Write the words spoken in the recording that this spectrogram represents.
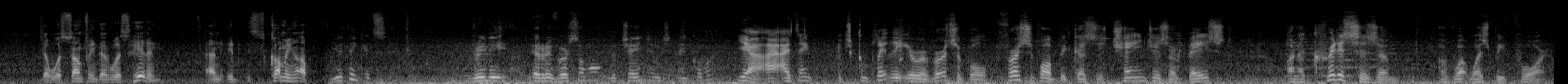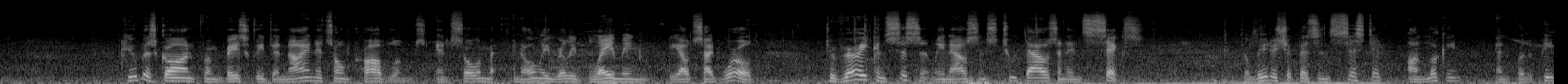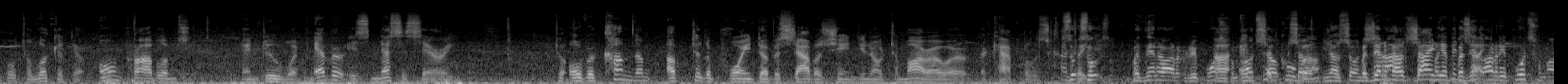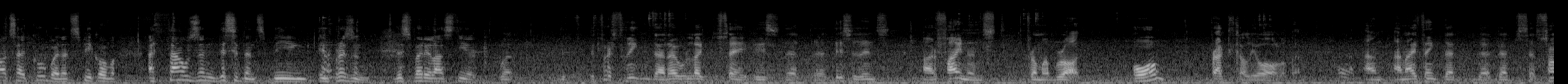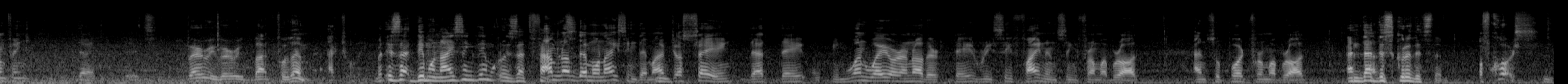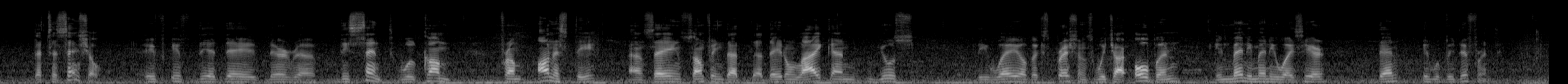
That was something that was hidden, and it is coming up. You think it's really irreversible, the change in, in Cuba? Yeah, I, I, think it's completely irreversible. First of all, because the changes are based on a criticism of what was before. Cuba's gone from basically denying its own problems and so and only really blaming the outside world to very consistently now since 2006, the leadership has insisted on looking and for the people to look at their own problems and do whatever is necessary to overcome them up to the point of establishing, you know, tomorrow a, a capitalist country. So, so, but there are reports uh, from outside so, Cuba. So, you know, so but instead of are, outside, but, but there are reports from outside Cuba that speak of a thousand dissidents being imprisoned this very last year. Well, the first thing that I would like to say is that uh, dissidents are financed from abroad. All? Practically all of them. And, and I think that, that that's uh, something that is very, very bad for them, actually. But is that demonizing them or is that fact? I'm not demonizing them. I'm just saying that they, in one way or another, they receive financing from abroad and support from abroad. And that discredits them? Of course. Hmm. That's essential. If, if they, they, their uh, dissent will come from honesty and saying something that uh, they don't like and use the way of expressions which are open in many, many ways here, then it would be different.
